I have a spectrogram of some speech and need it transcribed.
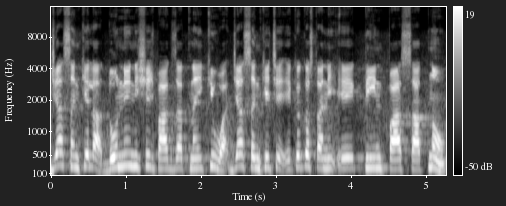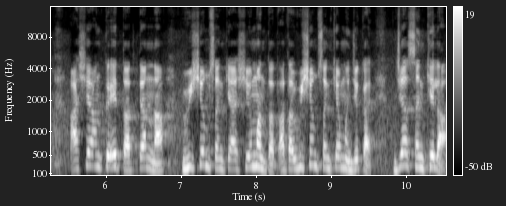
ज्या संख्येला दोन्ही निशेष भाग जात नाही किंवा ज्या संख्येचे एककस्थानी एक तीन पाच सात नऊ असे अंक येतात त्यांना विषम संख्या असे म्हणतात. आता विषम संख्या म्हणजे काय? ज्या संख्येला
